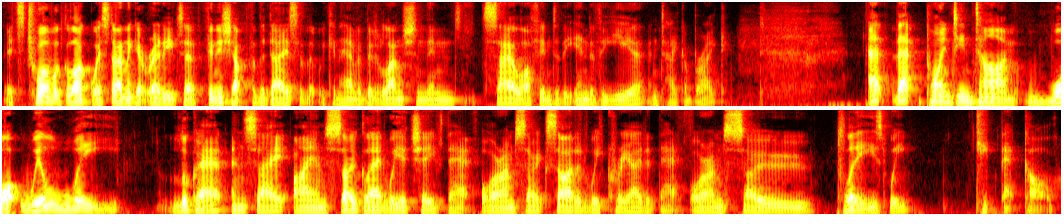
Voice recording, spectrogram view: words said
It's 12 o'clock. We're starting to get ready to finish up for the day so that we can have a bit of lunch and then sail off into the end of the year and take a break. At that point in time, what will we look at and say, I am so glad we achieved that, or I'm so excited we created that, or I'm so pleased we kicked that goal?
